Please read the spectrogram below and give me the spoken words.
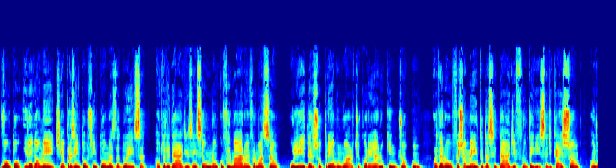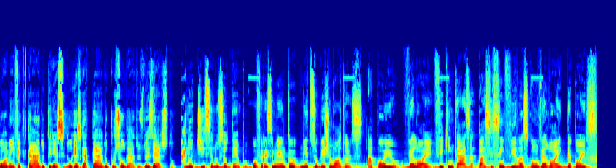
voltou ilegalmente e apresentou sintomas da doença. Autoridades em Seul não confirmaram a informação. O líder supremo norte-coreano, Kim Jong-un, ordenou o fechamento da cidade fronteiriça de Kaesong, onde o homem infectado teria sido resgatado por soldados do exército. Notícia no seu tempo. Oferecimento Mitsubishi Motors. Apoio Veloy. Fique em casa. Passe sem filas com o Veloy depois.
